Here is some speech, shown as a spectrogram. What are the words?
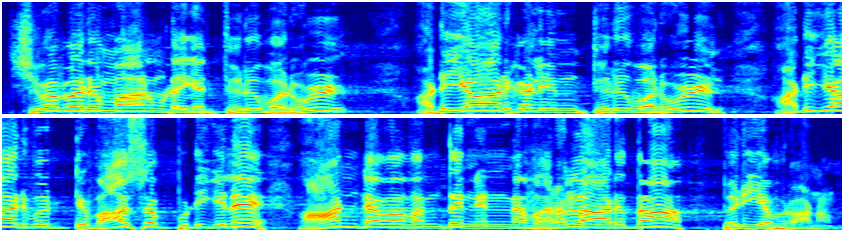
சிவபெருமானுடைய திருவருள் அடியார்களின் திருவருள் அடியார் விட்டு வாசப்படியிலே ஆண்டவன் வந்து நின்ன வரலாறு தான் பெரிய புராணம்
